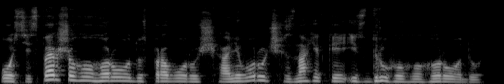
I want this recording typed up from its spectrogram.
Ось із першого городу праворуч, а ліворуч знахідки із другого городу.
